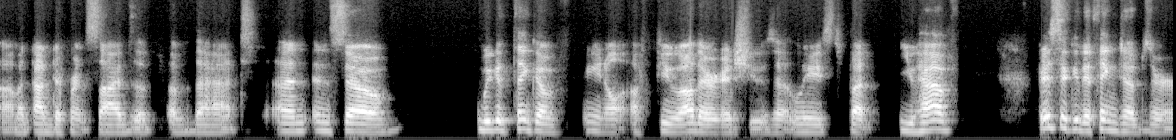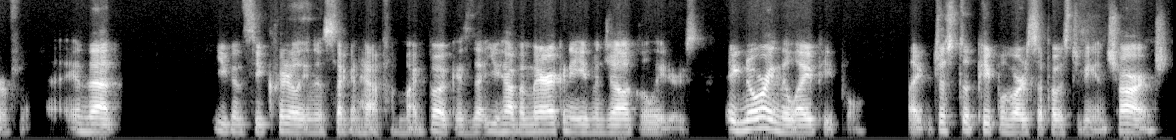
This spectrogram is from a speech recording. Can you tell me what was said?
yeah. Um, on different sides of, of that and and so we could think of you know a few other issues at least but you have basically the thing to observe in that you can see clearly in the second half of my book is that you have American evangelical leaders ignoring the lay people, like just the people who are supposed to be in charge,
